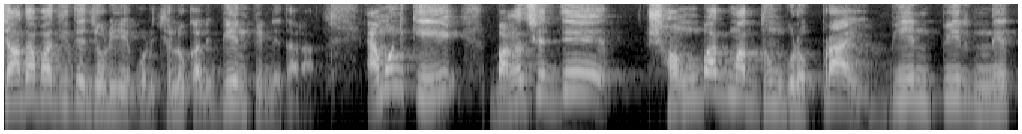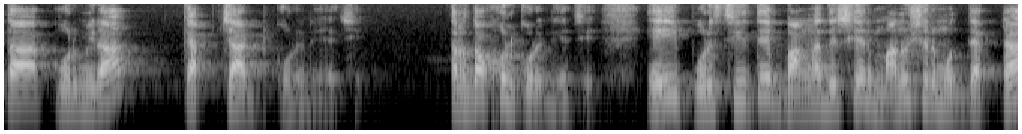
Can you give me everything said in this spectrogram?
চাঁদাবাজিতে জড়িয়ে পড়েছে লোকালি বিএনপির নেতারা। এমনকি বাংলাদেশের যে সংবাদ মাধ্যমগুলো প্রায় বিএনপির নেতা কর্মীরা ক্যাপচার্ড করে নিয়েছে। তারা দখল করে নিয়েছে। এই পরিস্থিতিতে বাংলাদেশের মানুষের মধ্যে একটা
